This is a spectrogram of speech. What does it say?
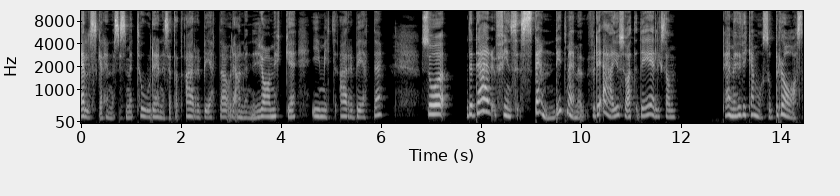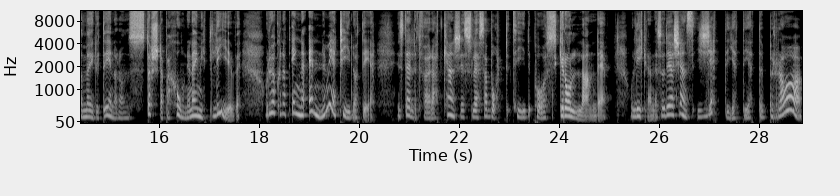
älskar hennes metoder, hennes sätt att arbeta och det använder jag mycket i mitt arbete. Så det där finns ständigt med mig, för det är ju så att det är liksom det här med hur vi kan må så bra som möjligt, det är en av de största passionerna i mitt liv. Och då har jag kunnat ägna ännu mer tid åt det istället för att kanske slösa bort tid på scrollande och liknande. Så det känns jätte, jätte, jättebra.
